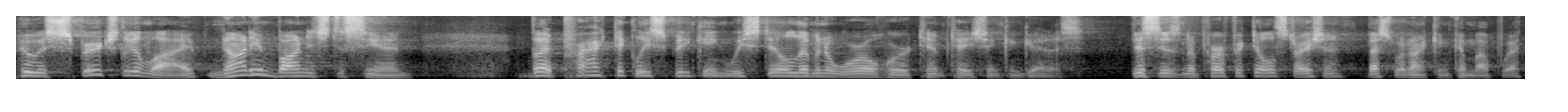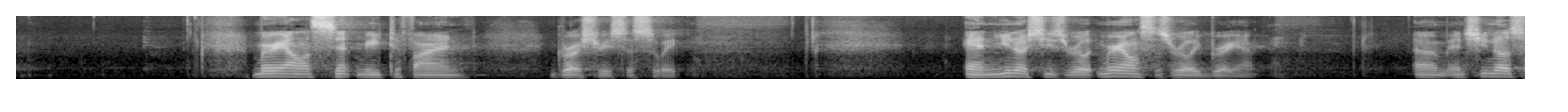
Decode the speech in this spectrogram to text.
who is spiritually alive, not in bondage to sin, but practically speaking, we still live in a world where temptation can get us? This isn't a perfect illustration, best what I can come up with. Mary Alice sent me to find groceries this week. And you know, she's really, Mary Alice is really brilliant. Um, and she knows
